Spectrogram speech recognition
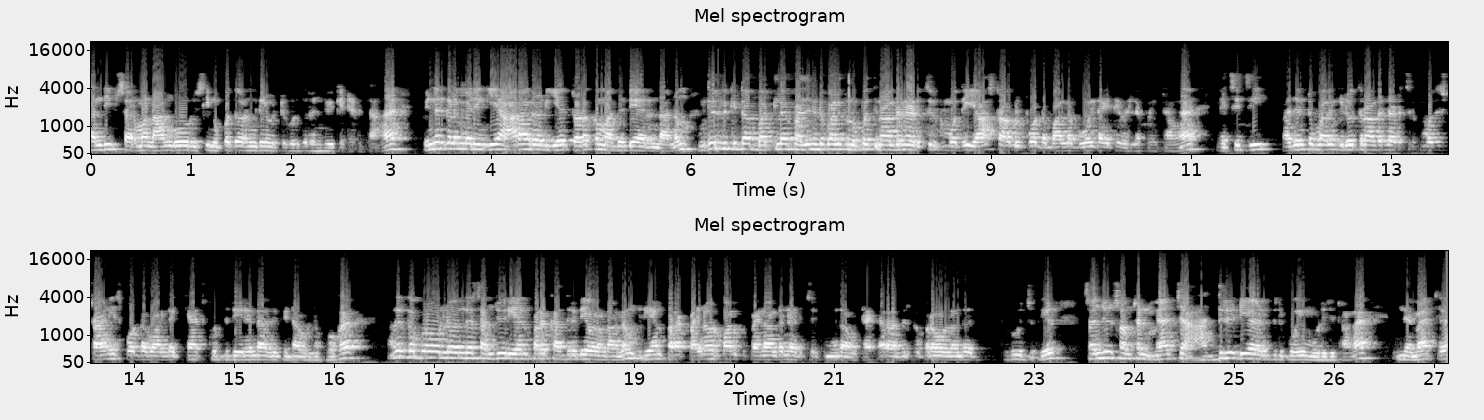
சந்தீப் சர்மா நான்கு ஓவர் வீசி முப்பத்தோரு ரன்கள் விட்டு கொடுத்து ரெண்டு விக்கெட் எடுத்தாங்க. பின்னர் கிளம்பிறங்கிய ஆறாறு அடிய தொடக்கம் அதிரடியா இருந்தாலும் முதல் விக்கெட்டா பட்லர் பதினெட்டு பாலுக்கு முப்பத்தி நாலு ரன் அடிச்சிருக்கும் போது யாஸ் ராகுல் போட்ட பால்ல போல்ட் ஆயிட்டு வெளில போயிட்டாங்க. எச்ஜி பதினெட்டு பாலுக்கு இருபத்தி நாலு ரன் அடிச்சிருக்கும் போது ஸ்டானிஸ் போட்ட பால்ல கேட்ச் கொடுத்துட்டு இரண்டாவது விக்கெட்டா உள்ள போக அதுக்கப்புறம் உள்ள வந்து சஞ்சு ரியான் பரக் அதிரடியா விளையாடாலும் ரியான் பரக் பதினோரு பாலுக்கு பதினாலு ரன் அடிச்சிருக்கும் போது அவுட் ஆயிட்டார். அதுக்கப்புறம் உள்ள வந்து துருவ் ஜோகில் சஞ்சு சாம்சன் மேட்சை அதிரடியா எடுத்துட்டு போய் முடிச்சுட்டாங்க. இந்த மேட்ச்ல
